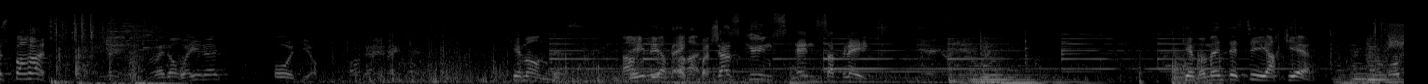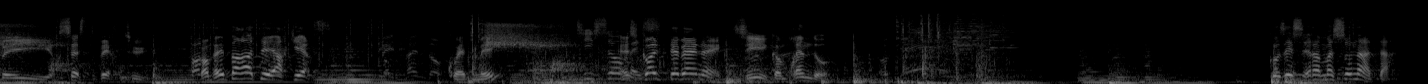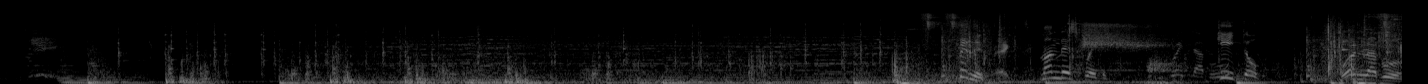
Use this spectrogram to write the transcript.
Dos para Redondines, odio. Quemandes. Delefec, Jaskuns en sa place. Momentesi, Arquier. Obéir, c'est vertu. Préparate, Arquiers. Quid me? Escolte bene. Si, comprendo. Cos'è? Sarà massonata? Squid. Quito. Bonne labour.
